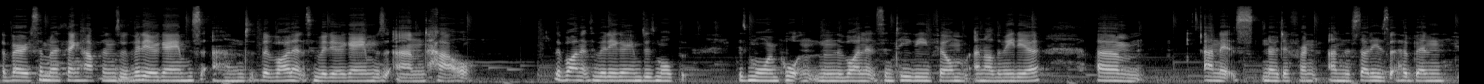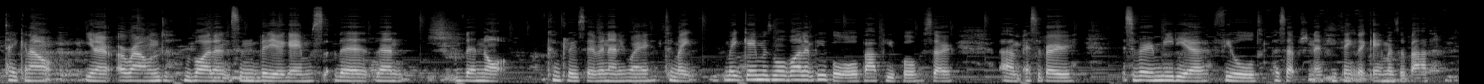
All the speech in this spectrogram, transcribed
a very similar thing happens with video games and the violence in video games and how the violence in video games is more is more important than the violence in TV, film, and other media. Um, and it's no different. And the studies that have been taken out, you know, around violence in video games, they're they're, they're not conclusive in any way to make make gamers more violent people or bad people. So um, it's a very it's a very media fueled perception if you think that gamers are bad.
